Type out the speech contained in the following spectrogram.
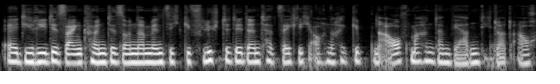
äh, die Rede sein könnte, sondern wenn sich Geflüchtete dann tatsächlich auch nach Ägypten aufmachen, dann werden die dort auch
